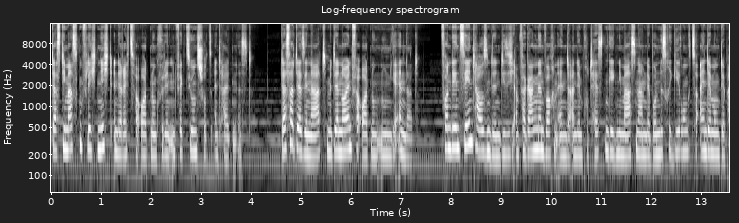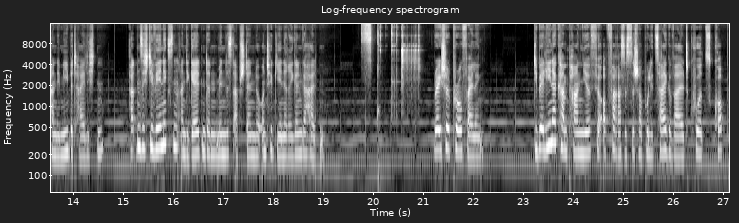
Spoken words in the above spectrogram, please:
dass die Maskenpflicht nicht in der Rechtsverordnung für den Infektionsschutz enthalten ist. Das hat der Senat mit der neuen Verordnung nun geändert. Von den Zehntausenden, die sich am vergangenen Wochenende an den Protesten gegen die Maßnahmen der Bundesregierung zur Eindämmung der Pandemie beteiligten, hatten sich die wenigsten an die geltenden Mindestabstände und Hygieneregeln gehalten. Racial Profiling Die Berliner Kampagne für Opfer rassistischer Polizeigewalt, kurz COP,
